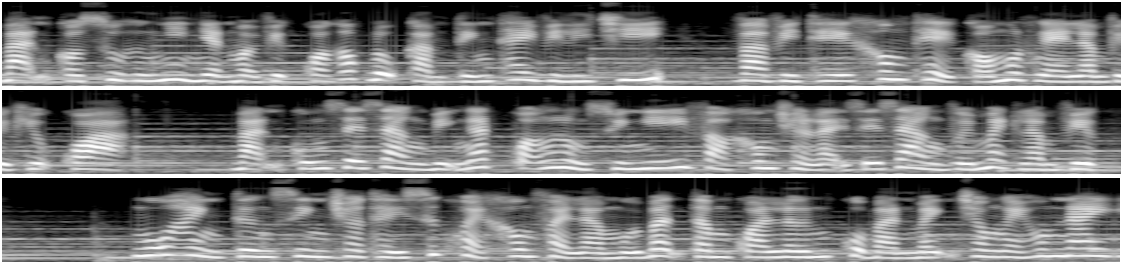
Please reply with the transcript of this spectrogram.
Bạn có xu hướng nhìn nhận mọi việc qua góc độ cảm tính thay vì lý trí, và vì thế không thể có một ngày làm việc hiệu quả. Bạn cũng dễ dàng bị ngắt quãng luồng suy nghĩ và không trở lại dễ dàng với mạch làm việc. Ngũ hành tương sinh cho thấy sức khỏe không phải là mối bận tâm quá lớn của bản mệnh trong ngày hôm nay.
